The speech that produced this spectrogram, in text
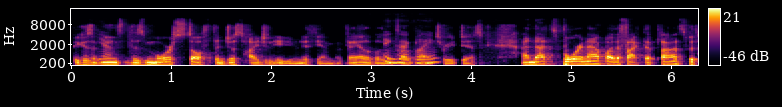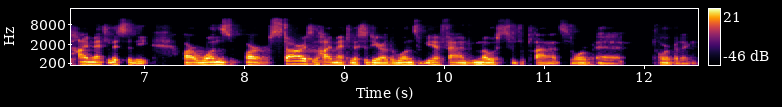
because it Yeah. means there's more stuff than just hydrogen, helium, lithium available in Exactly. the protoplanetary disk, and that's borne out by the fact that planets with high metallicity are ones, or stars with high metallicity are the ones that we have found most of the planets or, uh, orbiting.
